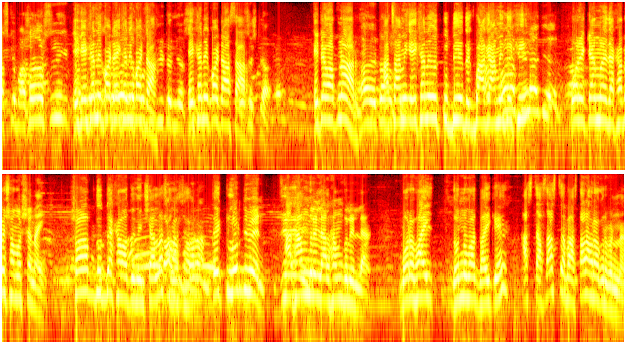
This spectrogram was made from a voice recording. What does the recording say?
আজকে বাসায় আসছি এখানে কয়টা এখানে কয়টা? 25 লিটার নিয়ে আসছি। এখানে কয়টা আছে আর? 25 টা। এটাও আপনার? হ্যাঁ, আচ্ছা আমি এখানেও একটু দিয়ে দেখব আগে আমি হ্যাঁ, দেখি। পরে ক্যামেরায় দেখাবে সমস্যা নাই। সব দুধ দেখাবো তুমি ইনশাল্লাহ সমস্যা হবে তো একটু লোড দিবেন? আলহামদুলিল্লাহ আলহামদুলিল্লাহ। বড় ভাই ধন্যবাদ ভাইকে। আস্তে আস্তে আস্তে বাস তাড়াহুড়া করবেন না।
